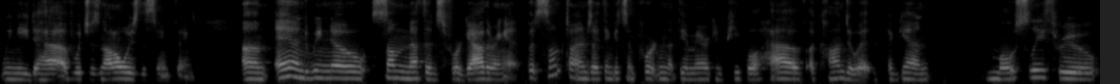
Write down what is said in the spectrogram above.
we need to have, which is not always the same thing. Um, and we know some methods for gathering it, but sometimes I think it's important that the American people have a conduit again, mostly through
